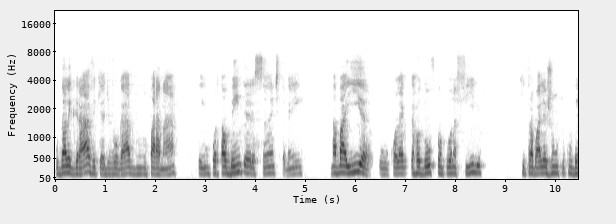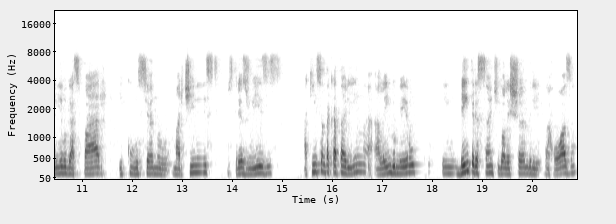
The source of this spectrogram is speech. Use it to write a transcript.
o Dale Grave, que é advogado no Paraná, tem um portal bem interessante também. Na Bahia, o colega Rodolfo Pamplona Filho, que trabalha junto com o Danilo Gaspar e com Luciano Martinez, os três juízes. Aqui em Santa Catarina, além do meu, tem bem interessante do Alexandre da Rosa,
